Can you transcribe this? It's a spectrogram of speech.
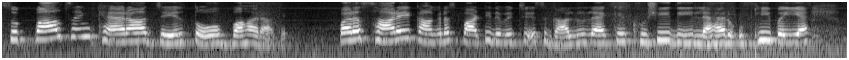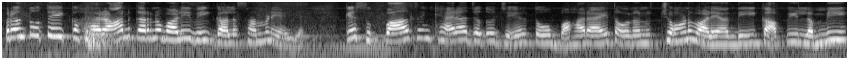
ਸੁਖਪਾਲ ਸਿੰਘ ਖਹਿਰਾ ਜੇਲ੍ਹ ਤੋਂ ਬਾਹਰ ਆ ਗਏ। ਪਰ ਸਾਰੇ ਕਾਂਗਰਸ ਪਾਰਟੀ ਦੇ ਵਿੱਚ ਇਸ ਗੱਲ ਨੂੰ ਲੈ ਕੇ ਖੁਸ਼ੀ ਦੀ ਲਹਿਰ ਉੱਠੀ ਪਈ ਹੈ। ਪਰੰਤੂ ਤੇ ਇੱਕ ਹੈਰਾਨ ਕਰਨ ਵਾਲੀ ਵੀ ਗੱਲ ਸਾਹਮਣੇ ਆਈ ਹੈ ਕਿ ਸੁਖਪਾਲ ਸਿੰਘ ਖਹਿਰਾ ਜਦੋਂ ਜੇਲ੍ਹ ਤੋਂ ਬਾਹਰ ਆਏ ਤਾਂ ਉਹਨਾਂ ਨੂੰ ਚਾਉਣ ਵਾਲਿਆਂ ਦੀ ਕਾਫੀ ਲੰਮੀ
